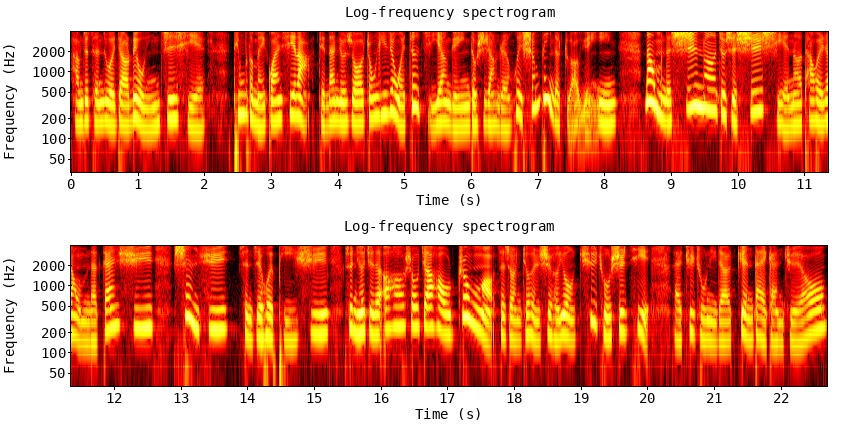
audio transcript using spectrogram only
他们就称之为叫六淫之邪。听不懂没关系啦，简单就是说，中医认为这几样原因都是让人会生病的主要原因。那我们的湿呢，就是湿邪呢，它会让我们的肝虚、肾虚，甚至会脾虚，所以你会觉得哦，手脚好重哦。这时候你就很适合用去除湿气来去除你的倦怠感觉哦。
